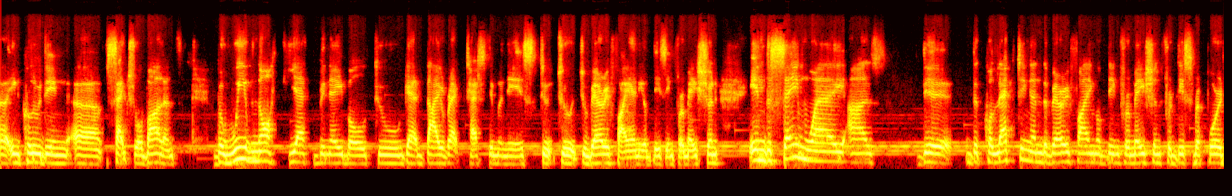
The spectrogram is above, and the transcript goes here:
uh, including uh, sexual violence. But we've not yet been able to get direct testimonies to, to, to verify any of this information in the same way as the the collecting and the verifying of the information for this report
